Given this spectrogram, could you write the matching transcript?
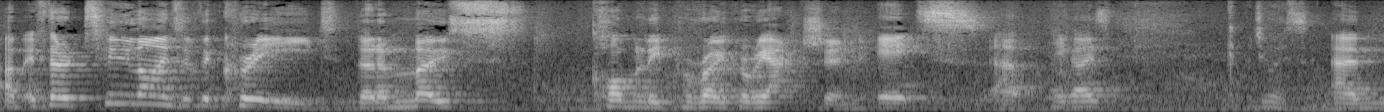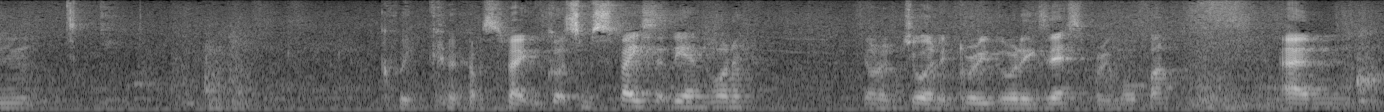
Um, if there are two lines of the creed that are most commonly provoke a reaction, it's uh, hey guys, come join us. Um, can we cook up space? We've got some space at the end. Want to, if you want to join a group that already exists, probably more fun. Um,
